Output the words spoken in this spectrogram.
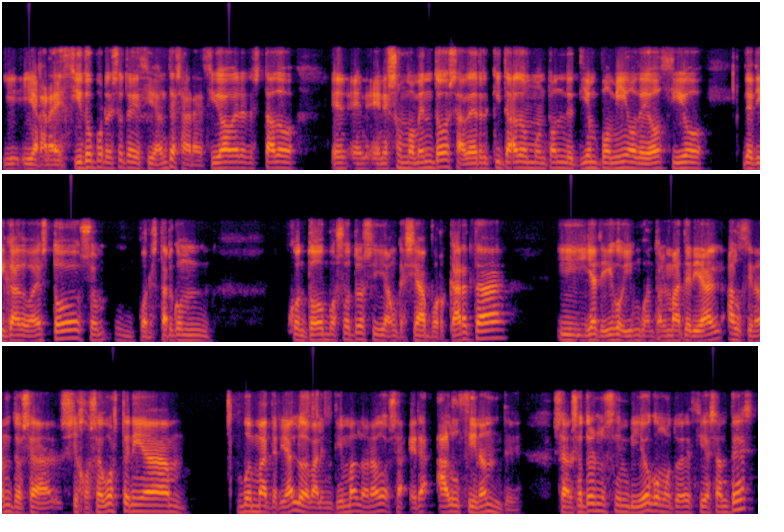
y, agradecido por eso te decía antes, agradecido haber estado en, esos momentos, haber quitado un montón de tiempo mío de ocio dedicado a esto, por estar con, con todos vosotros y aunque sea por carta. Y ya te digo, y en cuanto al material, alucinante. O sea, si José Vos tenía buen material, lo de Valentín Maldonado, o sea, era alucinante. O sea, nosotros nos envió, como tú decías antes,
